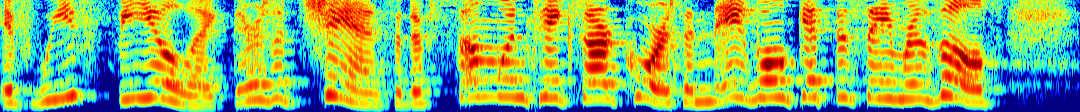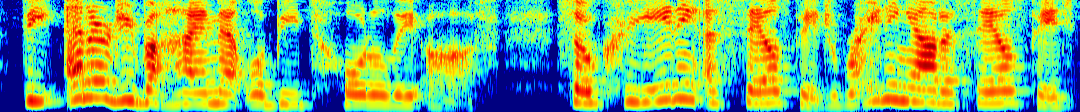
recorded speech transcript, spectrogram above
If we feel like there's a chance that if someone takes our course and they won't get the same results, the energy behind that will be totally off. So, creating a sales page, writing out a sales page,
